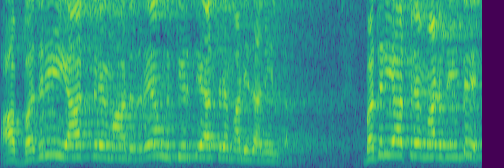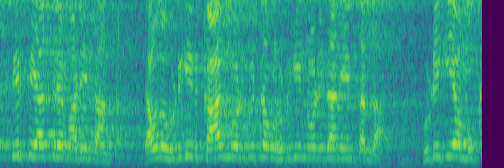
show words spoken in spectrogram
ಆ ಬದರಿ ಯಾತ್ರೆ ಮಾಡಿದ್ರೆ ಅವನು ತೀರ್ಥಯಾತ್ರೆ ಮಾಡಿದ್ದಾನೆ ಅಂತ. ಬದರಿ ಯಾತ್ರೆ ಮಾಡದೇ ಇದ್ದರೆ ತೀರ್ಥಯಾತ್ರೆ ಮಾಡಿಲ್ಲ ಅಂತ. ಯಾವುದೋ ಹುಡುಗಿದ ಕಾಲು ನೋಡಿಬಿಟ್ಟು ಅವನು ಹುಡುಗಿ ನೋಡಿದ್ದಾನೆ ಅಂತಲ್ಲ. ಹುಡುಗಿಯ ಮುಖ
